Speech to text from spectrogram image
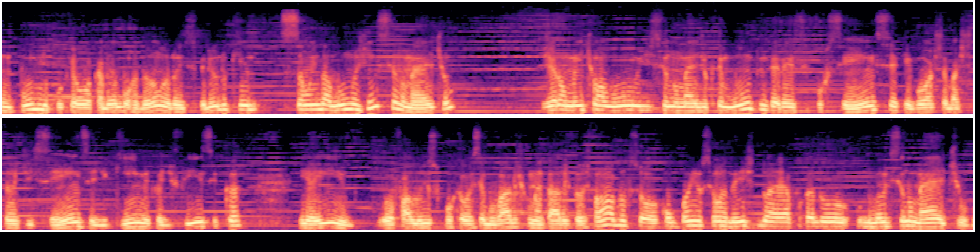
um público que eu acabei abordando durante esse período que são ainda alunos de ensino médio, geralmente um aluno de ensino médio que tem muito interesse por ciência, que gosta bastante de ciência, de química, de física, e aí eu falo isso porque eu recebo vários comentários de pessoas falando, ah, professor, acompanho o senhor desde a época do, do meu ensino médio,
